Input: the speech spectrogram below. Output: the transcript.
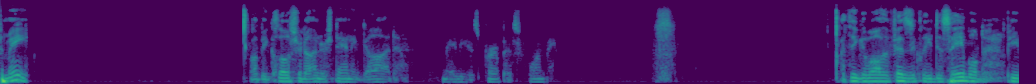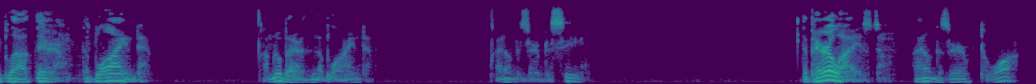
To me, I'll be closer to understanding God, maybe His purpose for me. I think of all the physically disabled people out there, the blind. I'm no better than the blind. I don't deserve to see. The paralyzed. I don't deserve to walk.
